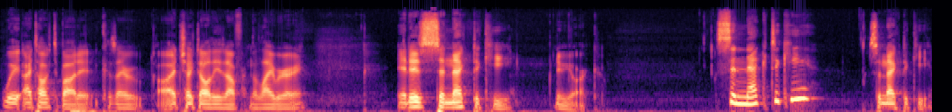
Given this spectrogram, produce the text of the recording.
we I talked about it because I I checked all these out from the library. It is Synecdoche, New York. Synecdoche. Synecdoche.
